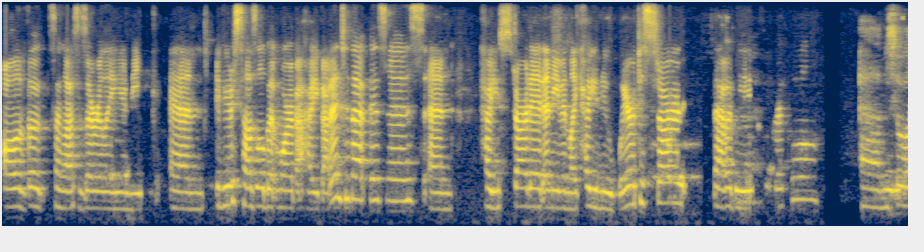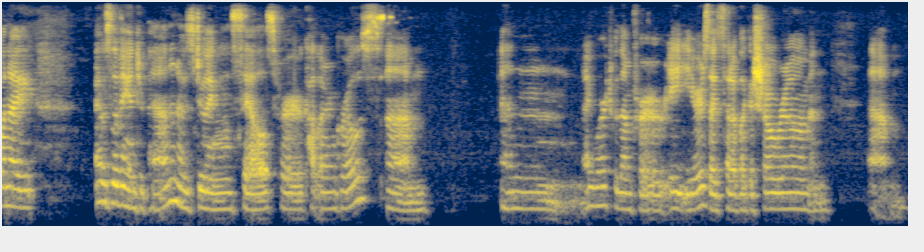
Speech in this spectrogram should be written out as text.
All of the sunglasses are really unique. And if you just tell us a little bit more about how you got into that business and how you started and even like how you knew where to start, that would be super cool. Um, so when I I was living in Japan and I was doing sales for Cutler and Gross, um, and I worked with them for eight years. I set up like a showroom, and um,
